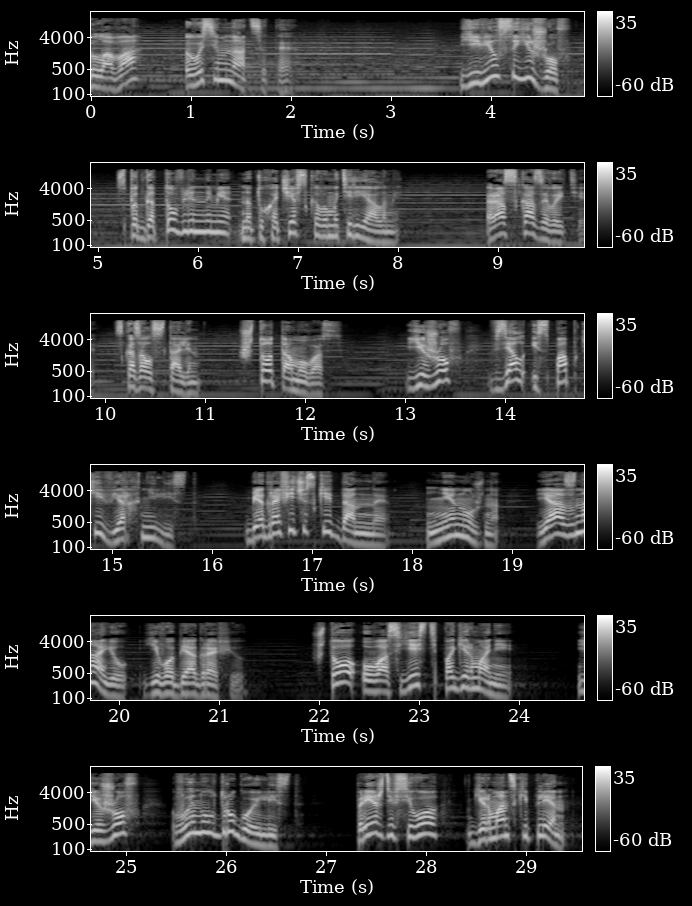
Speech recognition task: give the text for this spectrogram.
Глава 18 Явился Ежов с подготовленными на Тухачевского материалами. «Рассказывайте», — сказал Сталин, — «что там у вас?» Ежов взял из папки верхний лист. «Биографические данные. Не нужно. Я знаю его биографию. Что у вас есть по Германии?» Ежов вынул другой лист. Прежде всего, германский плен —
